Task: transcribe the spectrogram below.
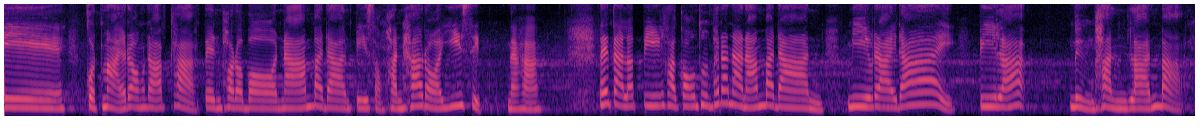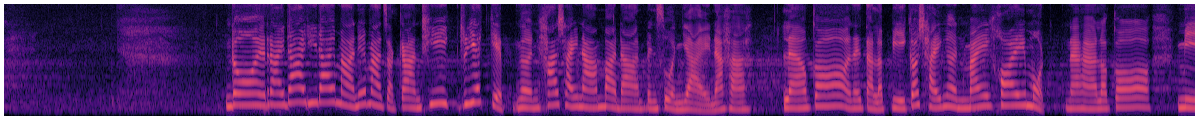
มีกฎหมายรองรับค่ะ เป็นพรบน้ำบาดาลปี 2520 นะคะในแต่ละปีค่ะกองทุนพัฒนาน้ำบาดาลมีรายได้ปีละ 1,000 ล้านบาท โดยรายได้ที่ได้มาเนี่ยมาจากการที่เรียกเก็บเงินค่าใช้น้ำบาดาลเป็นส่วนใหญ่นะคะ แล้วก็ในแต่ละปีก็ใช้เงินไม่ค่อยหมดนะคะแล้วก็มี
